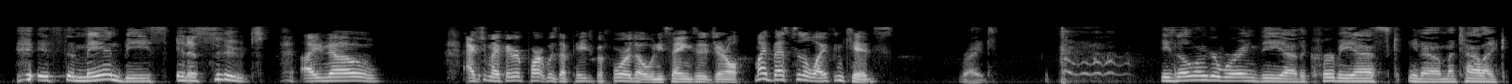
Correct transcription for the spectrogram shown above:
it's the man beast in a suit. I know. Actually, my favorite part was that page before, though, when he's saying to the general, "My best to the wife and kids." Right. He's no longer wearing the uh, the Kirby-esque, you know, metallic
